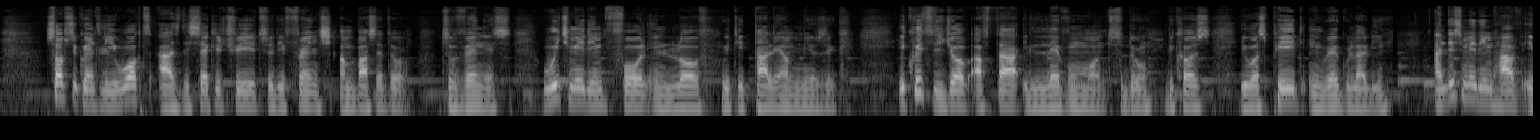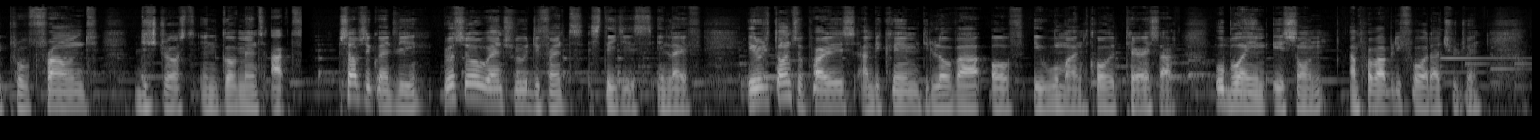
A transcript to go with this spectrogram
Subsequently, he worked as the secretary to the French ambassador to Venice, which made him fall in love with Italian music. He quit the job after 11 months, though, because he was paid irregularly, and this made him have a profound distrust in government acts. Subsequently, Rousseau went through different stages in life. He returned to Paris and became the lover of a woman called Teresa, who bore him a son and probably four other children,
